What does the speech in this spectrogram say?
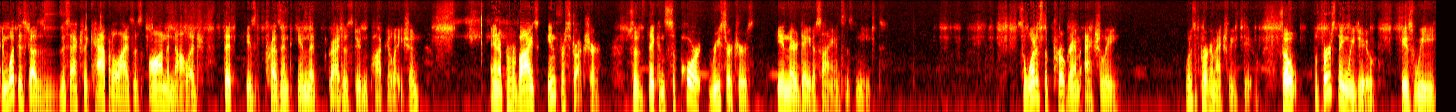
And what this does is this actually capitalizes on the knowledge that is present in the graduate student population. And it provides infrastructure so that they can support researchers in their data sciences needs. So what does the program actually, what does the program actually do? So the first thing we do is we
